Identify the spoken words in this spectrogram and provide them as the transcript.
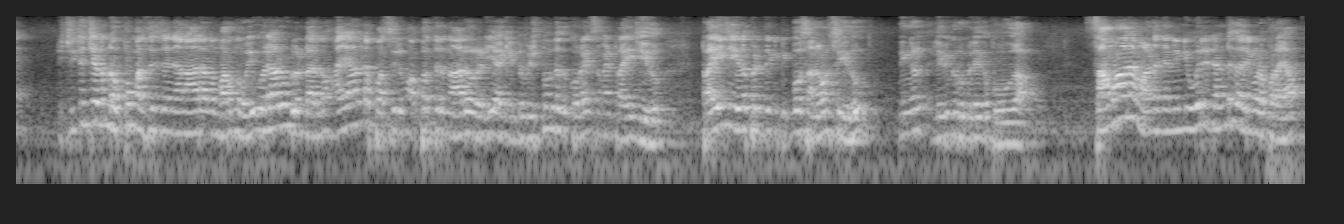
ഷിജു ഒപ്പം മത്സരിച്ച ഞാൻ ആരാണ് മറന്നുപോയി. ഒരാൾ ഉണ്ടായിരുന്നു. അയാളുടെ പസിലും അപ്പുറത്തിരുന്ന് ആരോ റെഡിയാക്കിയിട്ട് വിഷ്ണുവിന്റെ കുറെ സമയം ട്രൈ ചെയ്തു. ട്രൈ ചെയ്തപ്പോഴത്തേക്ക് ബിഗ് ബോസ് അനൗൺസ് ചെയ്തു നിങ്ങൾ ലിവിംഗ് റൂമിലേക്ക് പോവുക. സമാനമാണ് ഞാൻ ഇനി ഒരു രണ്ട് കാര്യം കൂടെ പറയാം.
